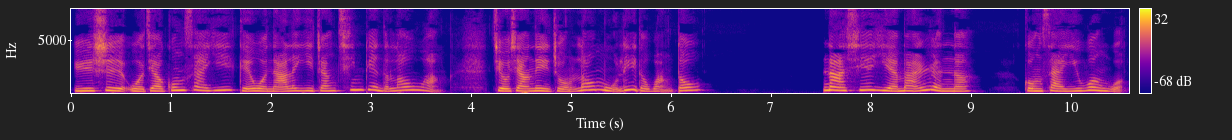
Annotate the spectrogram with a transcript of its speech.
于是我叫公赛伊给我拿了一张轻便的捞网，就像那种捞牡蛎的网兜。那些野蛮人呢？公赛伊问我。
